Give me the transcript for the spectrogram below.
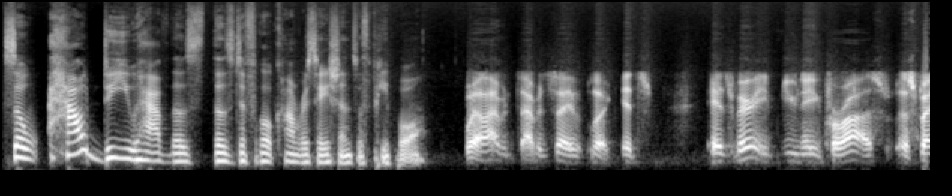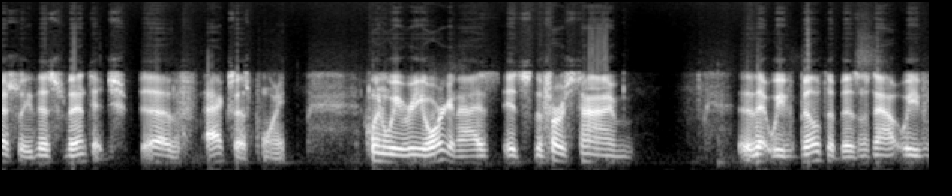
So, how do you have those those difficult conversations with people? Well, I would I would say, look, it's it's very unique for us, especially this vintage of Access Point. When we reorganized, it's the first time that we've built a business. Now we've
